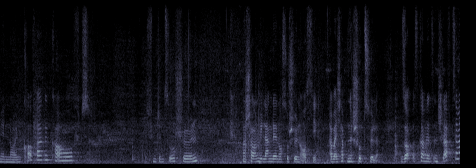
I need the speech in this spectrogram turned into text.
Mir einen neuen Koffer gekauft. Ich finde den so schön. Mal schauen, wie lange der noch so schön aussieht. Aber ich habe eine Schutzhülle. So, es kommt jetzt ins Schlafzimmer,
